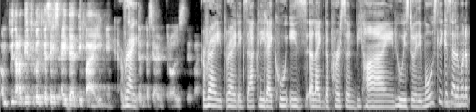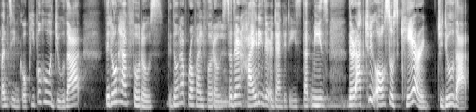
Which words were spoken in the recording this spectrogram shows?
Ang pinaka-difficult kasi is identifying eh. Right. Them kasi are trolls, di ba? Right, right, exactly. Like who is uh, like the person behind, who is doing it. Mostly kasi alam mo napansin ko, people who do that, they don't have photos. They don't have profile photos. So they're hiding their identities. That means they're actually also scared to do that.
